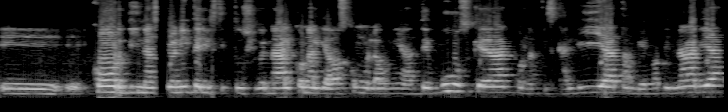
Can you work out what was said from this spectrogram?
eh, coordinación interinstitucional con aliados como la unidad de búsqueda, con la fiscalía también ordinaria,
